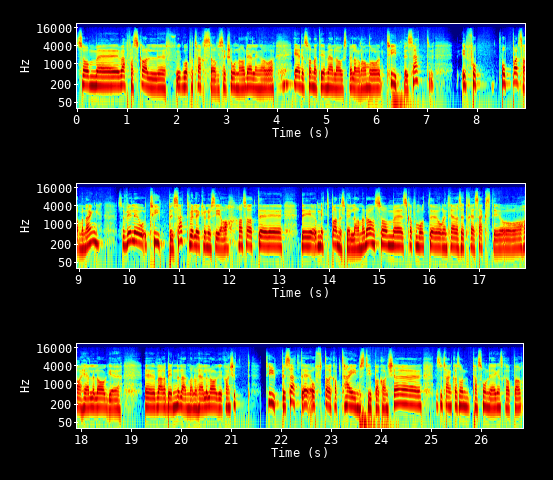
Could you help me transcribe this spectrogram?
som eh, i hvert fall skal eh, gå på tvers av seksjoner og avdelinger. Og er det sånn at de er mer lagspillere enn andre? Og typisk sett i fotball fotballsammenheng, så vil jeg jo typisk sett vil jeg kunne si ja. Altså at eh, det er midtbanespillerne da, som eh, skal på en måte orientere seg 360 og ha hele laget, eh, være bindeledd mellom hele laget. Kanskje typisk sett er oftere kapteinstyper, kanskje, hvis du tenker sånn personlige egenskaper,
